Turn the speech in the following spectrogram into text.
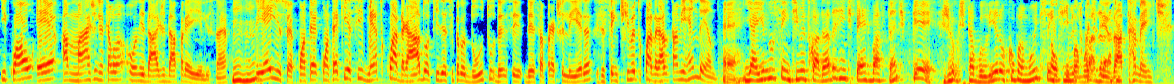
e qual é a margem que aquela unidade dá para eles, né? Uhum. E é isso, é quanto, é quanto é que esse metro quadrado aqui desse produto, desse, dessa prateleira, esse centímetro quadrado tá me rendendo. É, e aí no centímetro quadrado a gente perde bastante, porque jogo de tabuleiro ocupa muito centímetros ocupa muito, quadrados. Exatamente. week.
